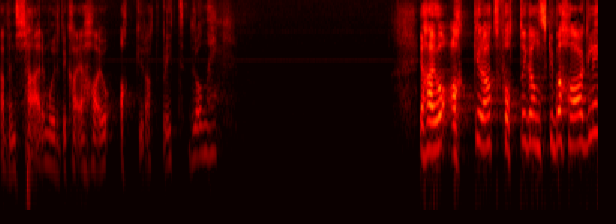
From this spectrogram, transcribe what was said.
Ja, men kjære Mordekai, jeg har jo akkurat blitt dronning. Jeg har jo akkurat fått det ganske behagelig.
